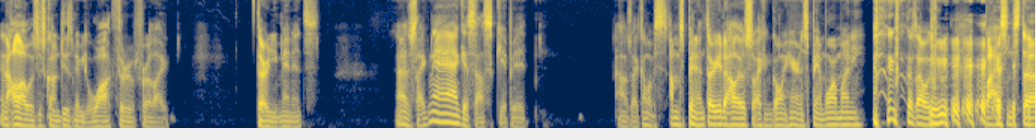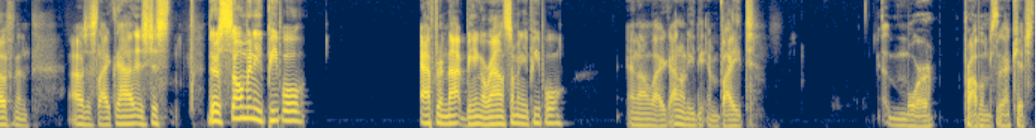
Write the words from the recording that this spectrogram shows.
and all I was just gonna do is maybe walk through for like thirty minutes. And I was like, nah, I guess I'll skip it. I was like, I'm I'm spending thirty dollars so I can go in here and spend more money because I was buy some stuff and I was just like, ah, it's just there's so many people after not being around so many people, and I'm like, I don't need to invite more problems that I catch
